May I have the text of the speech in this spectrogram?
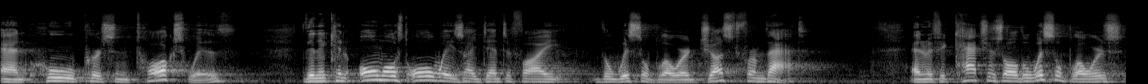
and who person talks with, then it can almost always identify the whistleblower just from that. And if it catches all the whistleblowers,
